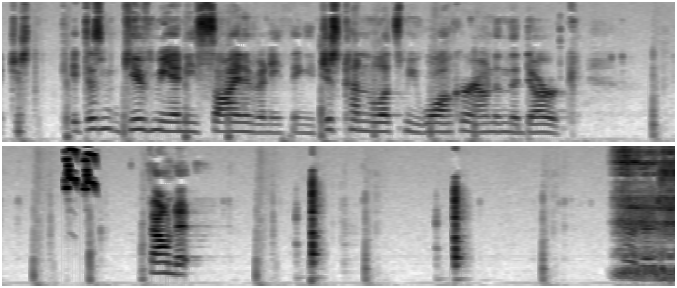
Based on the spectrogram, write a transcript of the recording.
It just it doesn't give me any sign of anything. It just kind of lets me walk around in the dark. Found it. There it is.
